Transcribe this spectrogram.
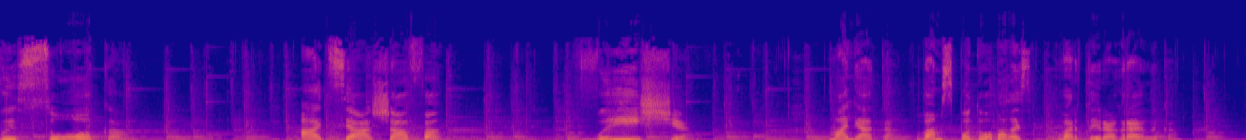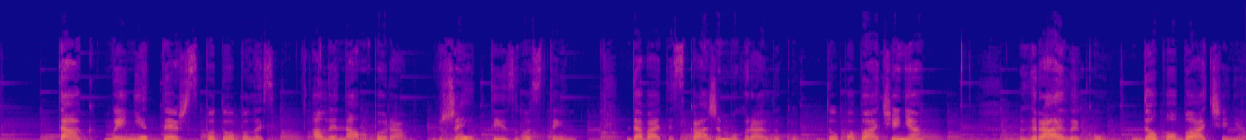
висока. А ця шафа вище. Малята, вам сподобалась квартира грайлика? Так, мені теж сподобалась, але нам пора вже йти з гостин. Давайте скажемо грайлику до побачення. Грайлику, до побачення!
